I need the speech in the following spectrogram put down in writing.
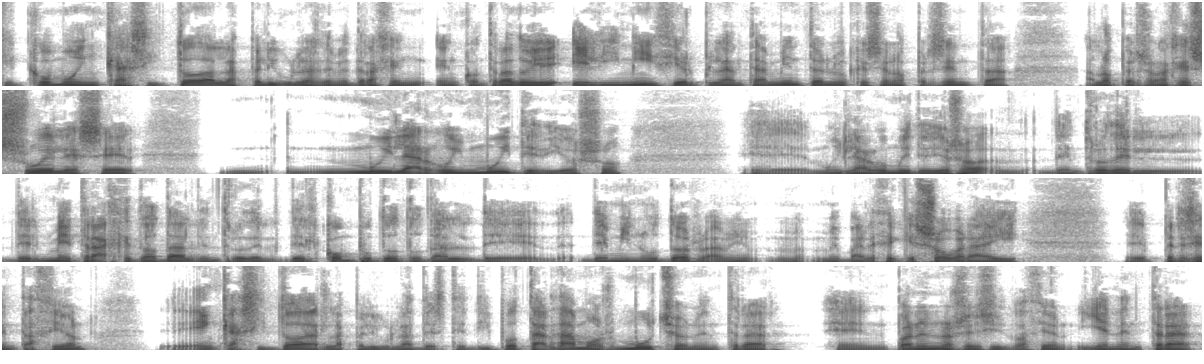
que como en casi todas las películas de metraje en- encontrado, el, inicio, el planteamiento en el que se nos presenta a los personajes suele ser muy largo y muy tedioso. eh, muy largo y muy tedioso dentro del, metraje total, dentro del, cómputo total de, minutos. A mí me parece que sobra ahí eh, presentación. En casi todas las películas de este tipo tardamos mucho en entrar, en ponernos en situación y en entrar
